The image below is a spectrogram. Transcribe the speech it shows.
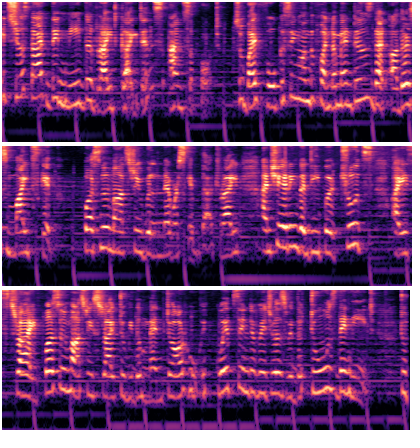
It's just that they need the right guidance and support. So by focusing on the fundamentals that others might skip personal mastery will never skip that right? And sharing the deeper truths i strive personal mastery strive to be the mentor who equips individuals with the tools they need to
